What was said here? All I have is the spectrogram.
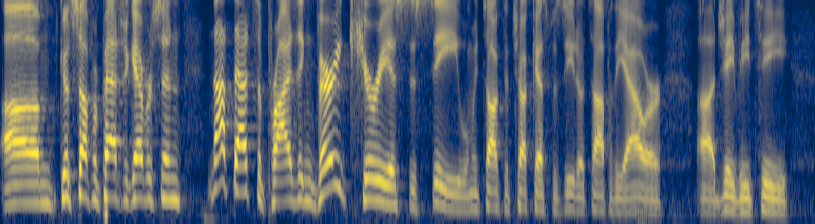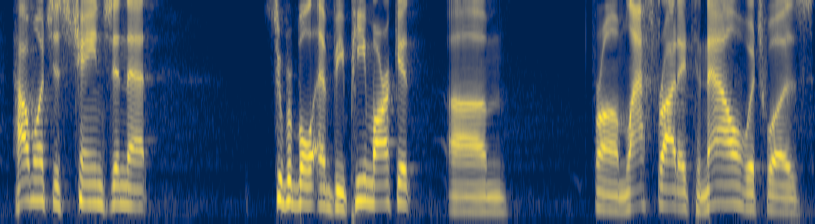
Um, good stuff for Patrick Everson. Not that surprising. Very curious to see when we talk to Chuck Esposito, top of the hour, uh, JVT, how much has changed in that Super Bowl MVP market um, from last Friday to now, which was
